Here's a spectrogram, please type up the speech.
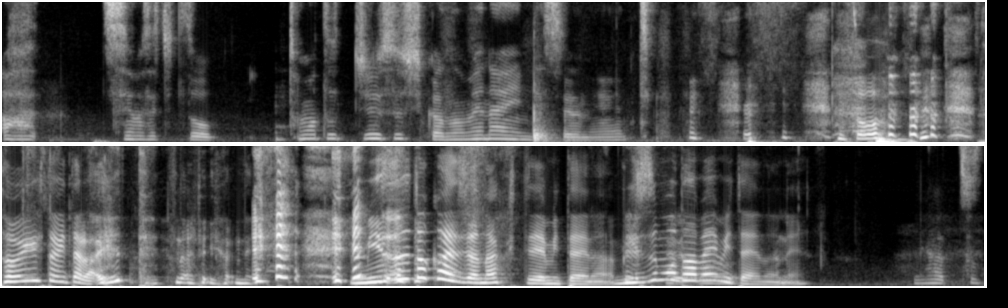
あすいませんちょっとトマトジュースしか飲めないんですよね。っ てそう。そういう人いたらえ？ってなるよね。水とかじゃなくてみたいな。水もダメみたいなね。いやちょっ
